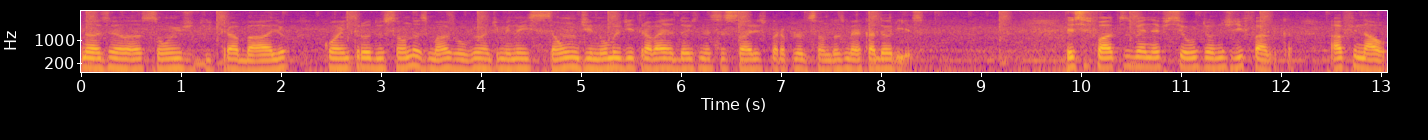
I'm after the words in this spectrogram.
nas relações de trabalho. Com a introdução das máquinas, houve uma diminuição de número de trabalhadores necessários para a produção das mercadorias. Esses fatos beneficiou os donos de fábrica, afinal,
